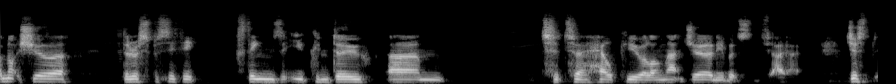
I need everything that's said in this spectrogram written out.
am not sure there are specific things that you can do um, to to help you along that journey, but just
